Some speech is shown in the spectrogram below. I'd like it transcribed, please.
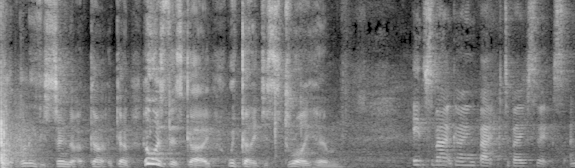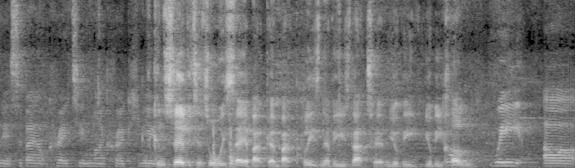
I can't believe he's saying that again. again. Who is this guy? We've got to destroy him. It's about going back to basics and it's about creating micro communities. Conservatives always say about going back. Please never use that term. You'll be you'll be hung. We are,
